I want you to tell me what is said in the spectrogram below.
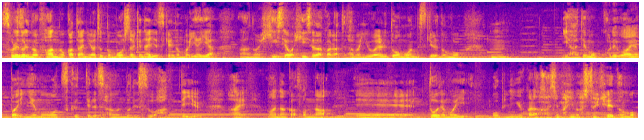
それぞれのファンの方にはちょっと申し訳ないですけれどもいやいやあのヒーセはヒーセだからって多分言われると思うんですけれどもうん。いやでもこれはやっぱイエモンを作ってるサウンドですわっていう。はい。まあなんかそんな、えー、どうでもいいオープニングから始まりましたけれども。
